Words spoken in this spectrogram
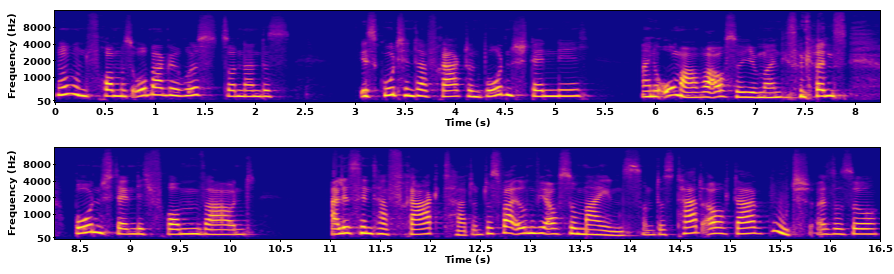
ne, so ein frommes Obergerüst, sondern das ist gut hinterfragt und bodenständig. Meine Oma war auch so jemand, die so ganz bodenständig fromm war und alles hinterfragt hat. Und das war irgendwie auch so meins. Und das tat auch da gut. Also so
